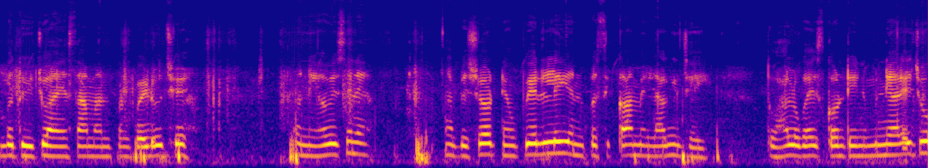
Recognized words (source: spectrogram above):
બધું જો અહીંયા સામાન પણ પડ્યો છે. અને હવે છે ને આપણે શર્ટ ને એવું પહેરી લઈએ અને પછી કામે લાગી જાય. તો હાલો ગાઈસ કન્ટિન્યુ બન્યા રહેજો,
